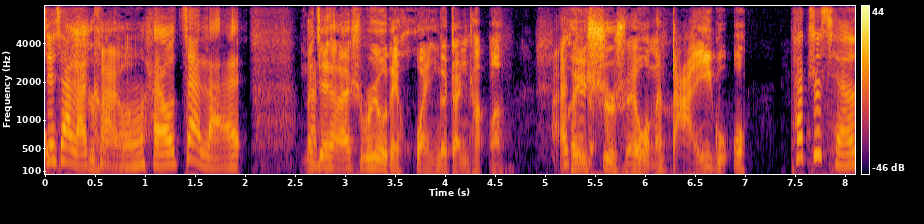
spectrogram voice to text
接下来可。能还要再来。那接下来是不是又得换一个战场了？可以试水我们大 A 股？他之前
